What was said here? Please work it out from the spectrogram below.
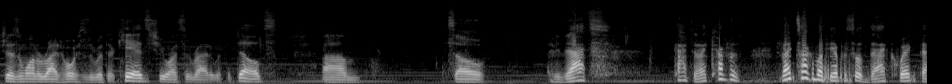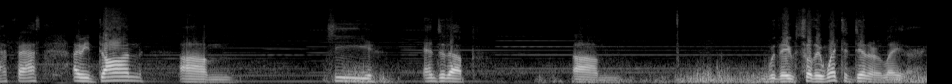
She doesn't want to ride horses with her kids. She wants to ride it with adults. Um, so, I mean, that's God. Did I cover? Did I talk about the episode that quick, that fast? I mean, Don. Um, he ended up, um, they, so they went to dinner later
